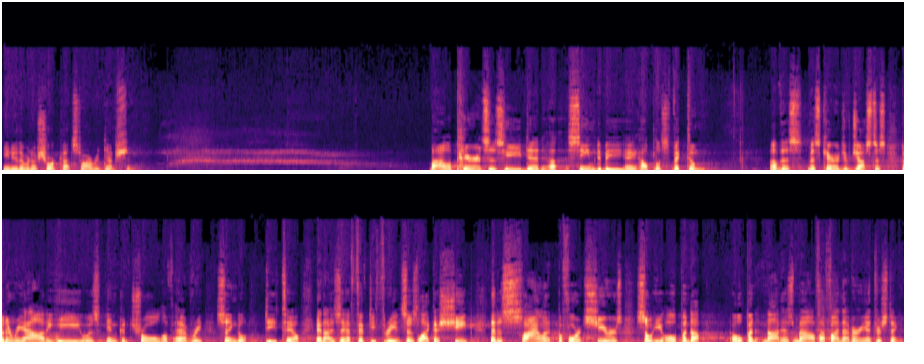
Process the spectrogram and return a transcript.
He knew there were no shortcuts to our redemption. By all appearances, he did uh, seem to be a helpless victim of this miscarriage of justice. But in reality, he was in control of every single detail. In Isaiah 53, it says, Like a sheep that is silent before its shearers, so he opened up, opened not his mouth. I find that very interesting.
